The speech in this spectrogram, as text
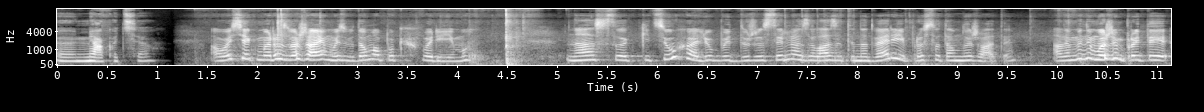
е, м'якоться. А ось як ми розважаємось вдома, поки хворіємо. Нас кіцюха любить дуже сильно залазити на двері і просто там лежати. Але ми не можемо пройти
